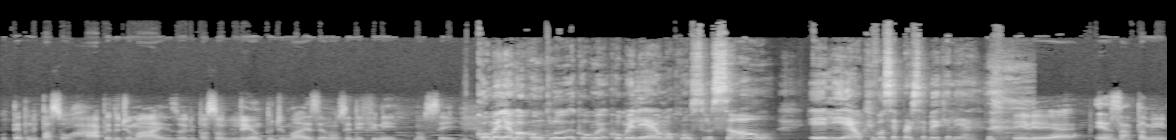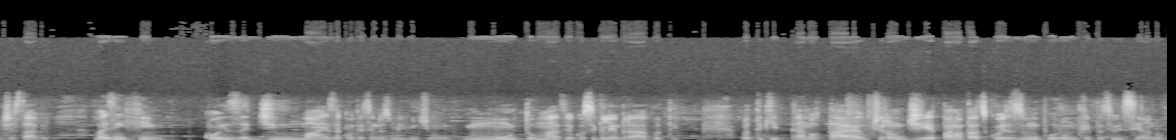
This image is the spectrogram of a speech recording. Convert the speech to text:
o tempo ele passou rápido demais, ou ele passou lento demais, eu não sei definir. Não sei. Como ele é uma conclu... como, como ele é uma construção, ele é o que você perceber que ele é. Ele é exatamente, sabe? Mas enfim, coisa demais acontecendo em 2021. Muito mais eu consigo lembrar. Vou ter, vou ter que anotar, tirar um dia para anotar as coisas um por um que aconteceu esse ano.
